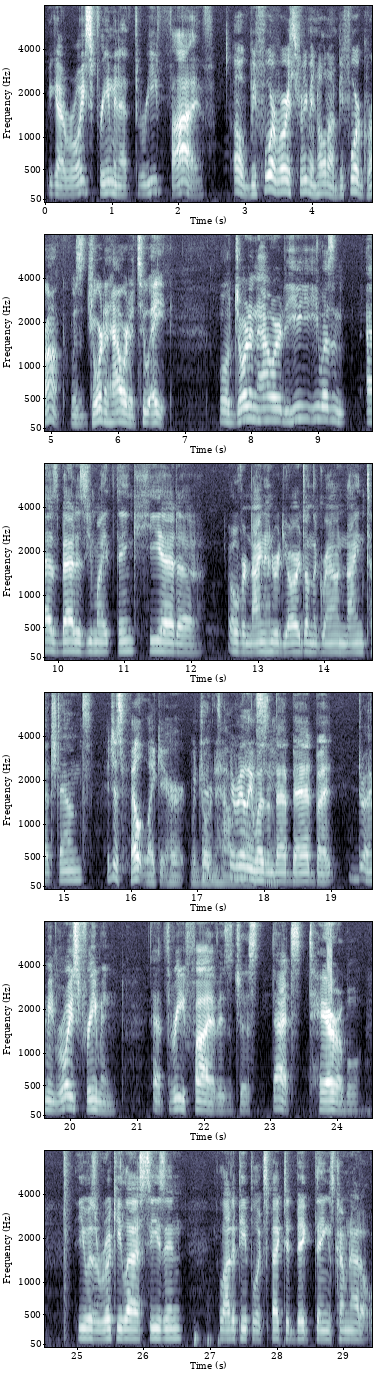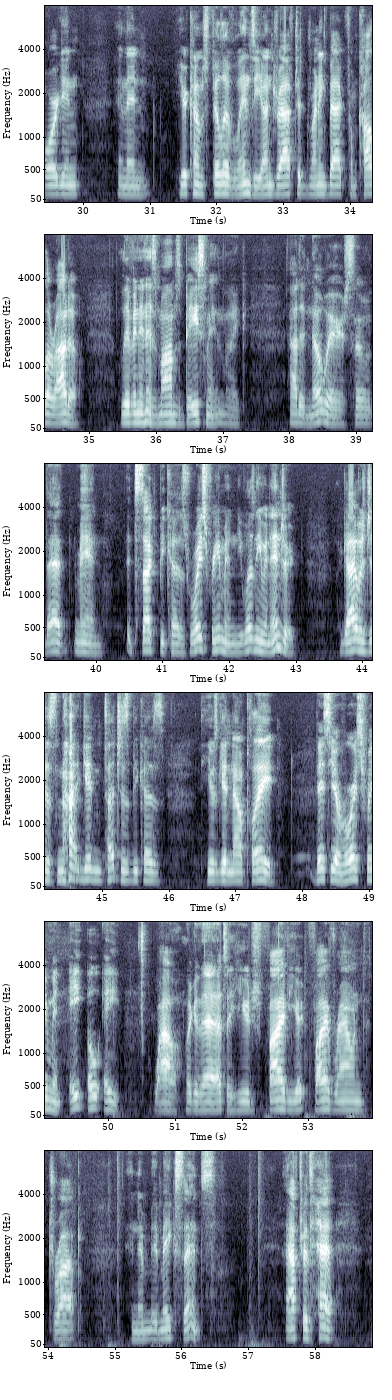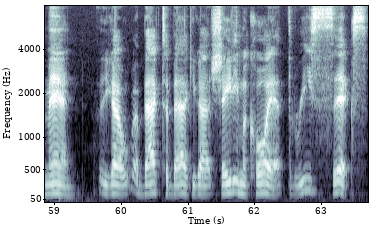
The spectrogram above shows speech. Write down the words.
We got Royce Freeman at three five. Oh, before Royce Freeman, hold on, before Gronk was Jordan Howard at two eight. Well, Jordan Howard, he he wasn't as bad as you might think. He had uh, over 900 yards on the ground, nine touchdowns. It just felt like it hurt with Jordan it, Howard. It really wasn't year. that bad, but I mean Royce Freeman at three five is just that's terrible. He was a rookie last season. A lot of people expected big things coming out of Oregon, and then here comes Phillip Lindsay, undrafted running back from Colorado, living in his mom's basement, like out of nowhere. So that man, it sucked because Royce Freeman he wasn't even injured. The guy was just not getting touches because he was getting outplayed. This year, Royce Freeman eight oh eight. Wow, look at that. That's a huge five year five round drop. And it, it makes sense. After that, man, you got back to back. You got Shady McCoy at three six.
